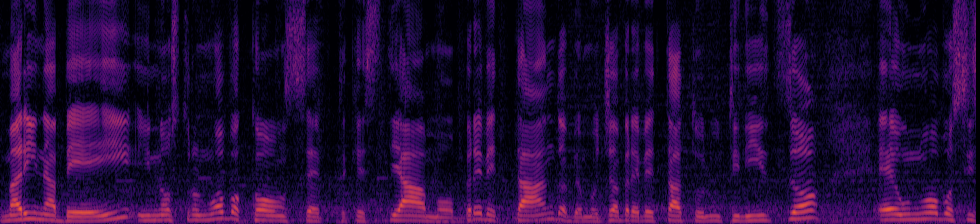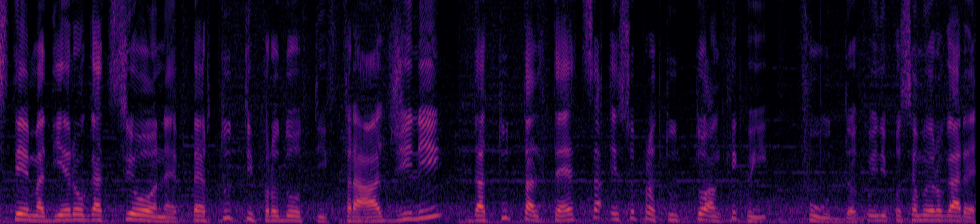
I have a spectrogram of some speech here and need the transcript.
Marina Bay, il nostro nuovo concept che stiamo brevettando, abbiamo già brevettato l'utilizzo è un nuovo sistema di erogazione per tutti i prodotti fragili, da tutta altezza e soprattutto anche qui food, quindi possiamo erogare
